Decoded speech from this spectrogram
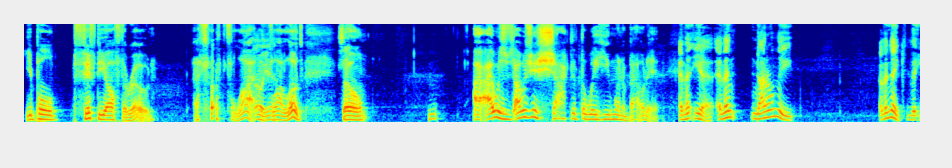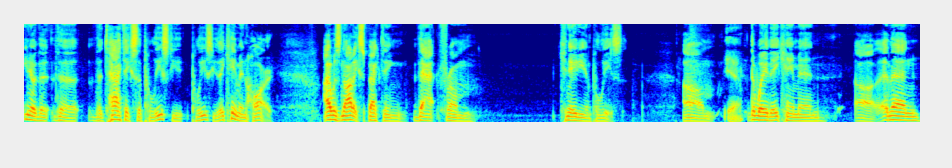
you pull 50 off the road. That's, that's a lot. Oh, That's yeah. a lot of loads. So I, I was I was just shocked at the way he went about it. And then yeah, and then not only, and then they, the, you know, the the the tactics the police police use, they came in hard. I was not expecting that from Canadian police. Um, yeah. the way they came in, uh, and then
